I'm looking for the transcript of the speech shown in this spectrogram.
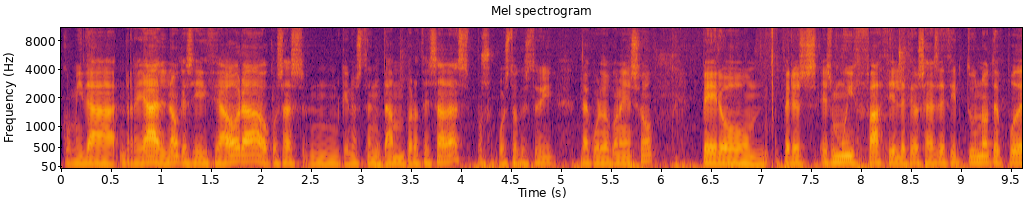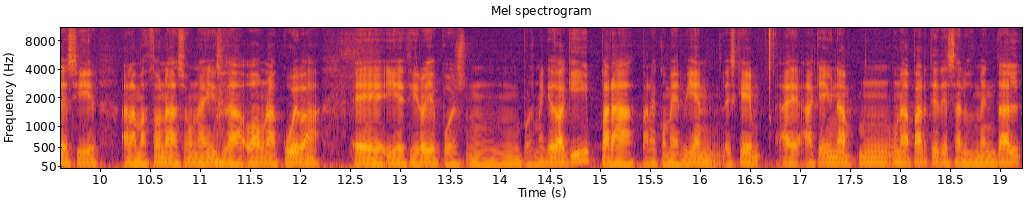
comida real, ¿no? Que se dice ahora, o cosas mm, que no estén tan procesadas, por supuesto que estoy de acuerdo con eso, pero, pero es, es, muy fácil decir, o sea, es decir, tú no te puedes ir al Amazonas, a una isla o a una cueva eh, y decir, oye, pues, mm, pues me quedo aquí para, para, comer bien. Es que eh, aquí hay una, una, parte de salud mental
